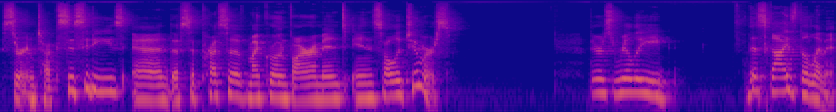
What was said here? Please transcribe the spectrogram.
certain toxicities, and the suppressive microenvironment in solid tumors. There's really, the sky's the limit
